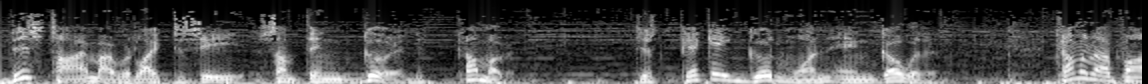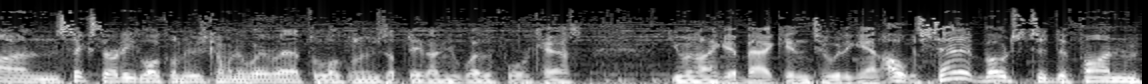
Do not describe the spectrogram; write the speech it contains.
This time, I would like to see something good come of it. Just pick a good one and go with it. Coming up on 6.30, local news coming away right after local news update on your weather forecast. You and I get back into it again. Oh, Senate votes to defund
